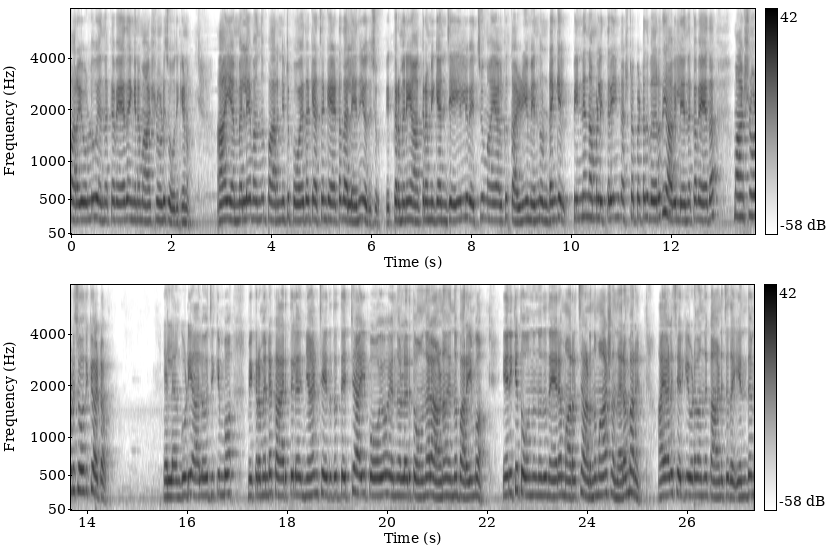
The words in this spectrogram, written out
പറയുള്ളൂ എന്നൊക്കെ വേദ ഇങ്ങനെ മാഷിനോട് ചോദിക്കണം. ആ എം എൽ എ വന്ന് പറഞ്ഞിട്ട് പോയതൊക്കെ അച്ഛൻ കേട്ടതല്ലേ എന്ന് ചോദിച്ചു. വിക്രമനെ ആക്രമിക്കാൻ ജയിലിൽ വെച്ചും അയാൾക്ക് കഴിയുമെന്നുണ്ടെങ്കിൽ പിന്നെ നമ്മൾ ഇത്രയും കഷ്ടപ്പെട്ടത് വെറുതെ ആവില്ലേ എന്നൊക്കെ വേദ മാഷിനോട് ചോദിക്കും കേട്ടോ. എല്ലാം കൂടി ആലോചിക്കുമ്പോൾ വിക്രമന്റെ കാര്യത്തിൽ ഞാൻ ചെയ്തത് തെറ്റായി പോയോ എന്നുള്ളൊരു തോന്നലാണ് എന്ന് പറയുമ്പോൾ എനിക്ക് തോന്നുന്നത് നേരെ മറിച്ചാണെന്ന് മാഷ് അന്നേരം പറയും. അയാൾ ശരിക്കും ഇവിടെ വന്ന് കാണിച്ചത് എന്തും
